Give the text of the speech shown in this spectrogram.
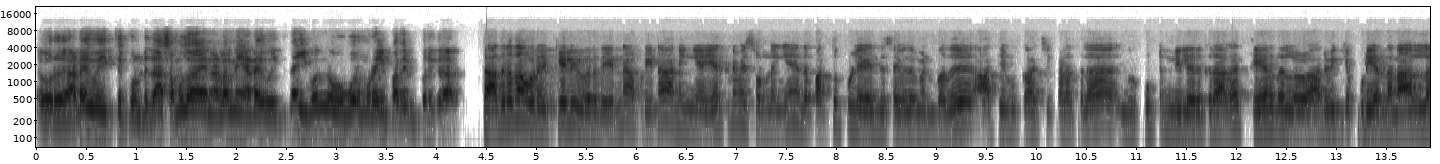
ஒரு அடகு வைத்து கொண்டுதான் சமுதாய நலனை அடகு வைத்து தான் இவங்க ஒவ்வொரு முறையும் பதவி பெறுகிறார்கள். அதுலதான் ஒரு கேள்வி வருது. என்ன அப்படின்னா நீங்க ஏற்கனவே சொன்னீங்க இந்த பத்து புள்ளி ஐந்து சதவீதம் என்பது அதிமுக ஆட்சி காலத்துல இவங்க கூட்டணியில இருக்கிறாங்க தேர்தல் அறிவிக்கக்கூடிய அந்த நாள்ல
